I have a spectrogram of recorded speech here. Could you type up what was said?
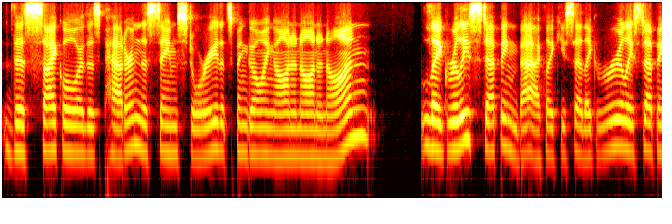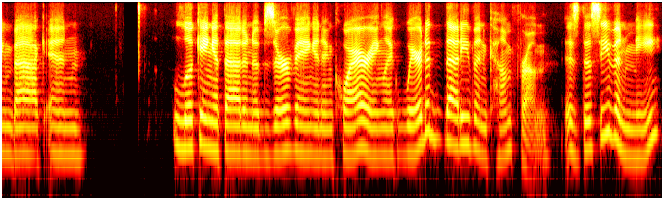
this cycle or this pattern, this same story that's been going on and on and on, like really stepping back, like you said, like really stepping back and looking at that and observing and inquiring, like, where did that even come from? Is this even me?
